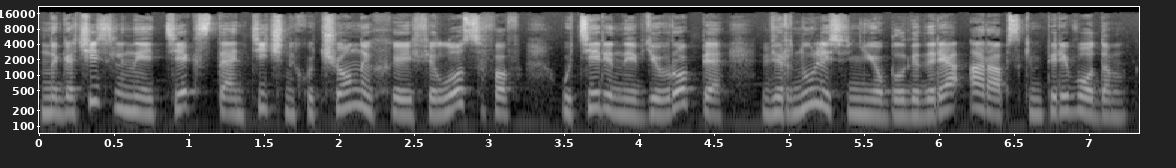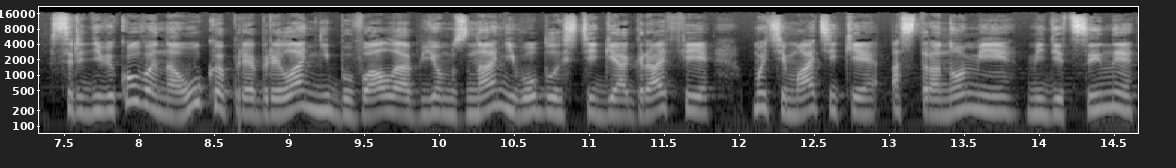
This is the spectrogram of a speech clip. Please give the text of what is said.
Многочисленные тексты античных ученых и философов, утерянные в Европе, вернулись в нее благодаря арабским переводам. Средневековая наука приобрела небывалый объем знаний в области географии, математики, астрономии, медицины,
